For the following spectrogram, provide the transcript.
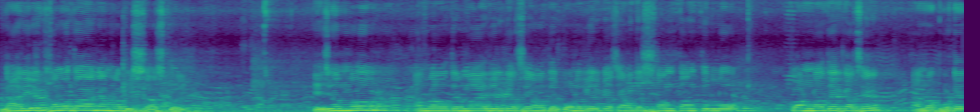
নারীর ক্ষমতায়নে আমরা বিশ্বাস করি। এই জন্য আমরা আমাদের মায়েদের কাছে, আমাদের বোনেদের কাছে, আমাদের সন্তান তুল্য কন্যাদের কাছে আমরা ভোটের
